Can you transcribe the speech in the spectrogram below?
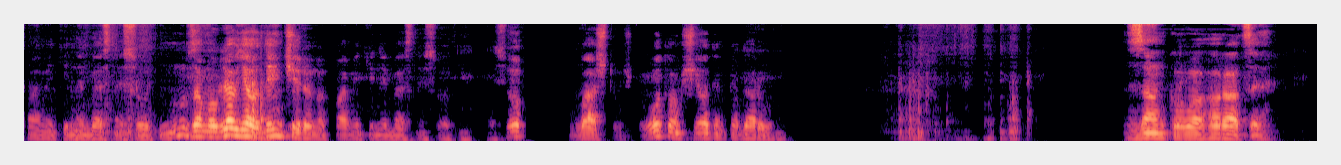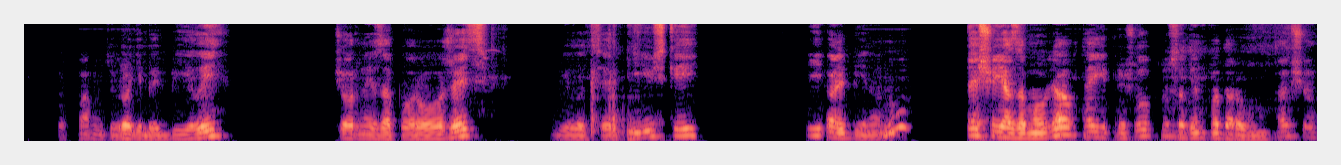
Пам'яті Небесної Сотні. Ну, замовляв я один черенок пам'яті Небесної Сотні. Ось два штучки. От вам ще один подарунок. Замкова гора це пам'яті вроді би білий, чорний запорожець, білоцерківський і Альбіна. Ну, те, що я замовляв, те і прийшло плюс один подарунок. Так що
